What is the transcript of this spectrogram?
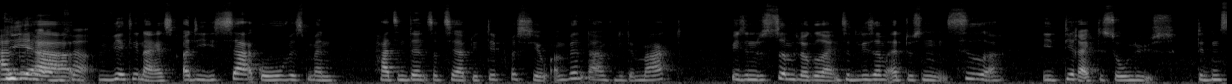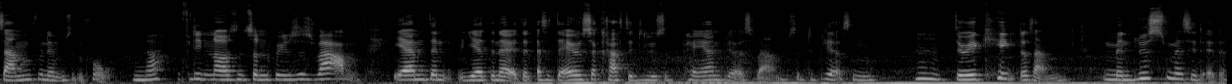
Aldrig De er virkelig nice, og de er især gode, hvis man har tendenser til at blive depressiv om vinteren, fordi det er mørkt. Fordi så når du sidder med lukket øjne, så er det ligesom, at du sådan sidder i direkte sollys. Det er den samme fornemmelse, du får. Nå, fordi den er også sådan, sådan føles varm. Ja, men den, ja, den er, den, altså det er jo så kraftigt, det lyser. Pæren bliver også varm, så det bliver sådan... Det er jo ikke helt det samme. Men lysmæssigt er det.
